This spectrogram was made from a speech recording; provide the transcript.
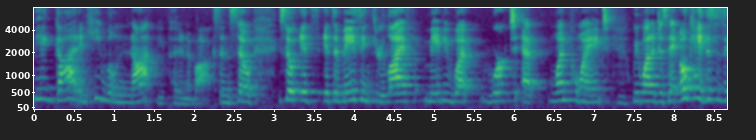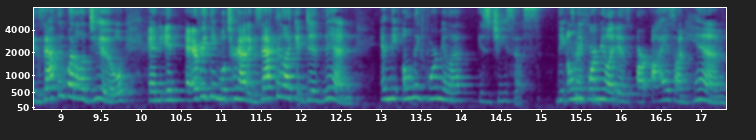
big god and he will not be put in a box. And so so it's it's amazing through life maybe what worked at one point mm-hmm. we want to just say okay this is exactly what i'll do and in, everything will turn out exactly like it did then and the only formula is jesus. The only formula is our eyes on him.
